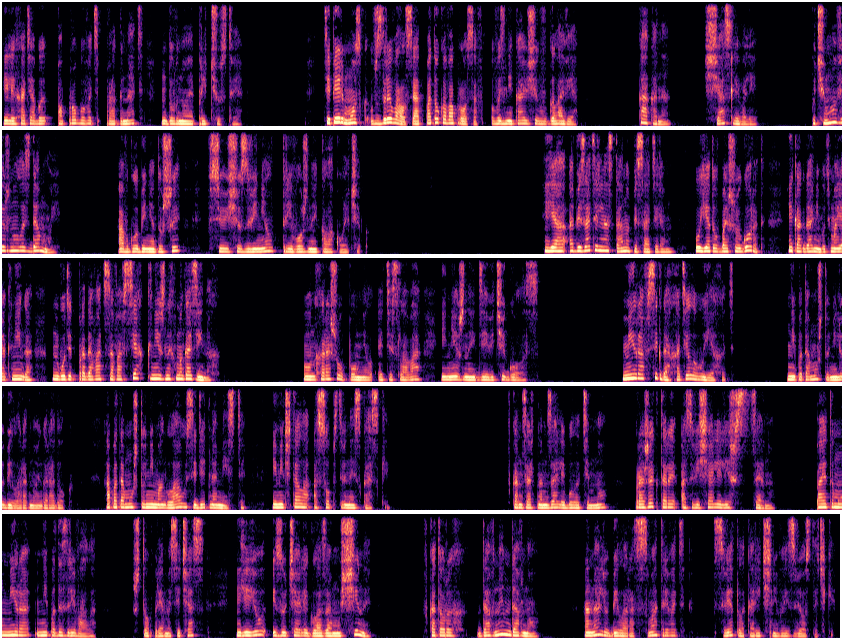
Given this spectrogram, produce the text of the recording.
Или хотя бы попробовать прогнать дурное предчувствие. Теперь мозг взрывался от потока вопросов, возникающих в голове. Как она? Счастлива ли? Почему вернулась домой? А в глубине души все еще звенел тревожный колокольчик. Я обязательно стану писателем. Уеду в большой город, и когда-нибудь моя книга будет продаваться во всех книжных магазинах. Он хорошо помнил эти слова и нежный девичий голос. Мира всегда хотела уехать. Не потому, что не любила родной городок, а потому, что не могла усидеть на месте и мечтала о собственной сказке. В концертном зале было темно, прожекторы освещали лишь сцену поэтому Мира не подозревала, что прямо сейчас ее изучали глаза мужчины, в которых давным-давно она любила рассматривать светло-коричневые звездочки.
